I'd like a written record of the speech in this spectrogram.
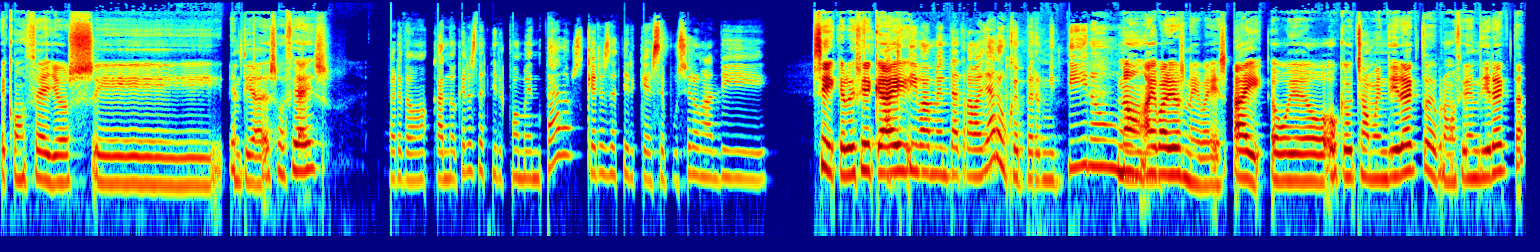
e concellos e entidades sociais. Perdón, cando queres decir fomentados, queres decir que se puxeron ali Sí, quero dicir que hai... Activamente a traballar ou que permitiron... Non, ou... hai varios niveis. Hai o, o, o que eu chamo indirecto, de promoción indirecta,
